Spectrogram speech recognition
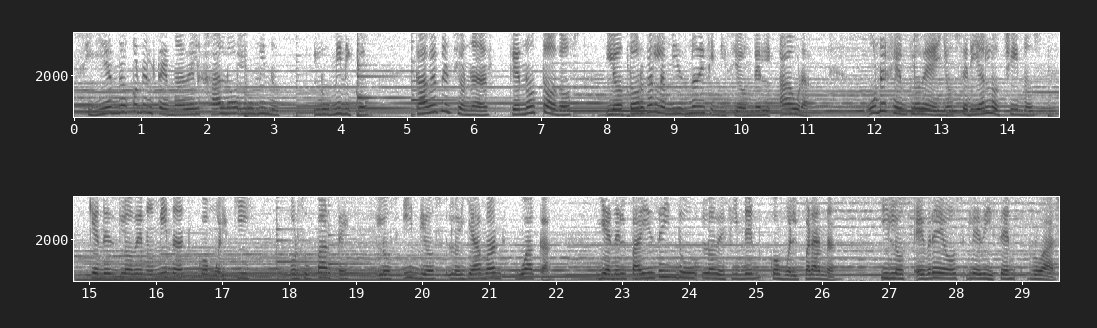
Siguiendo con el tema del halo lumínico, cabe mencionar que no todos le otorgan la misma definición del aura. Un ejemplo de ello serían los chinos, quienes lo denominan como el ki. Por su parte, los indios lo llaman waka y en el país de hindú lo definen como el prana y los hebreos le dicen ruash.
